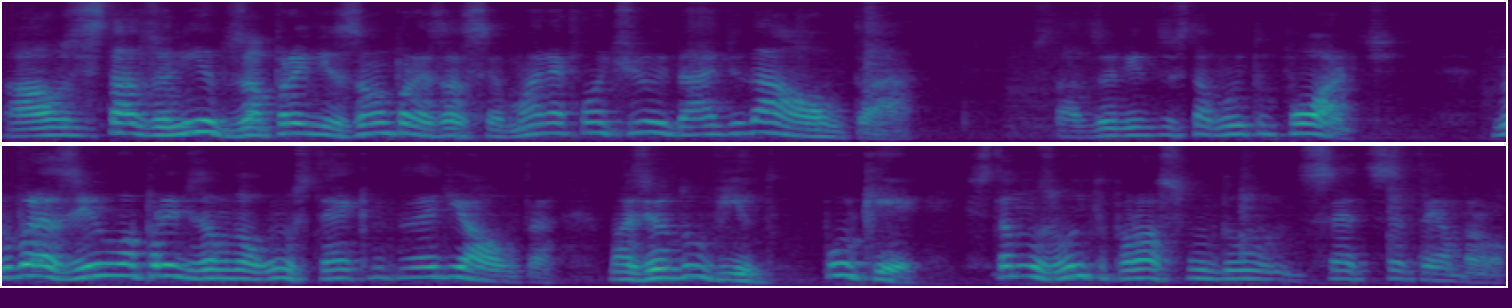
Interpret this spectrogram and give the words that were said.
Aos Estados Unidos, a previsão para essa semana é continuidade da alta. Os Estados Unidos está muito forte. No Brasil, a previsão de alguns técnicos é de alta, mas eu duvido. Por quê? Estamos muito próximo do 7 de setembro.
